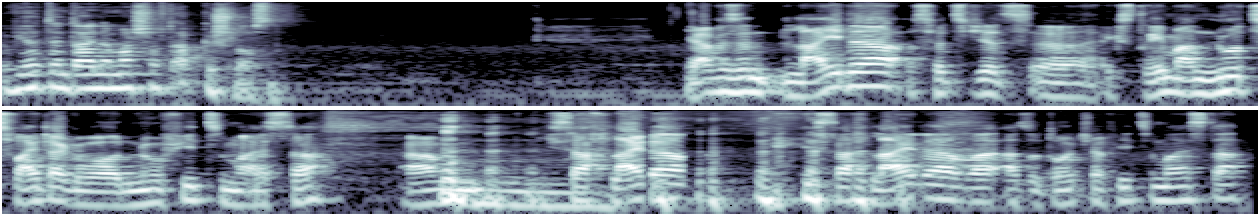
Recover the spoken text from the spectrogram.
Wie hat denn deine Mannschaft abgeschlossen? Ja, wir sind leider, das hört sich jetzt äh, extrem an, nur Zweiter geworden, nur Vizemeister. Ähm, ich sag leider, ich sag leider, also deutscher Vizemeister.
